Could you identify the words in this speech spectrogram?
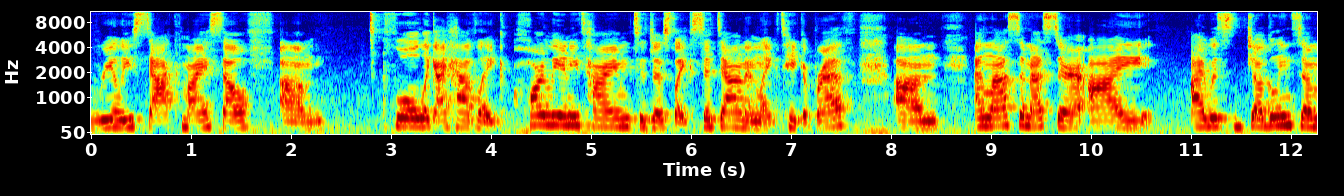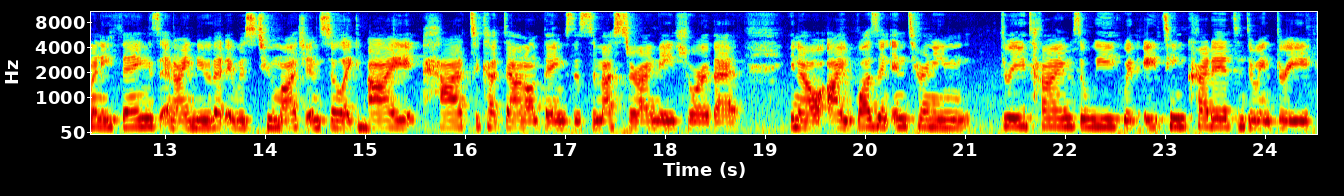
really stack myself um, full. Like i have like hardly any time to just like sit down and like take a breath. Um, and last semester i i was juggling so many things and i knew that it was too much. And so like i had to cut down on things this semester. I made sure that you know i wasn't interning three times a week with 18 credits and doing three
